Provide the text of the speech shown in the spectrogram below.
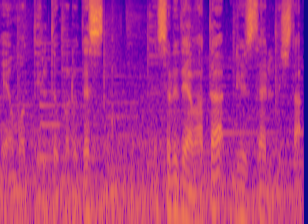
ね思っているところです。それではまたリュースタイルでした。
